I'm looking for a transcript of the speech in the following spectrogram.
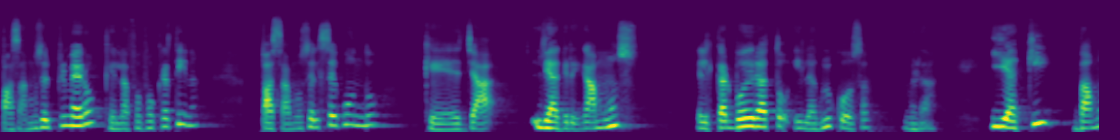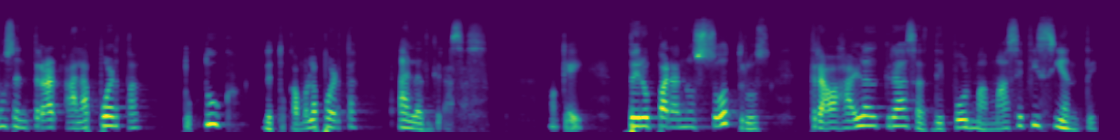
Pasamos el primero, que es la fosfocreatina, pasamos el segundo, que ya le agregamos el carbohidrato y la glucosa, ¿verdad? Y aquí vamos a entrar a la puerta, tuk tuk, le tocamos la puerta a las grasas, ¿ok? Pero para nosotros, trabajar las grasas de forma más eficiente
